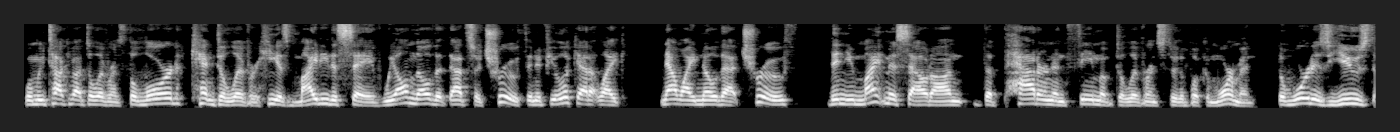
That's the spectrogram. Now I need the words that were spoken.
When we talk about deliverance, the Lord can deliver. He is mighty to save. We all know that that's a truth. And if you look at it like now I know that truth, then you might miss out on the pattern and theme of deliverance through the Book of Mormon. The word is used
